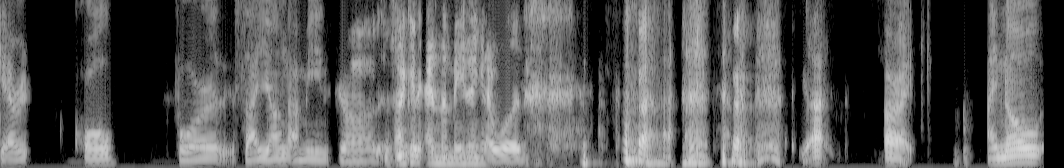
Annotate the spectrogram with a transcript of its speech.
Gerrit Cole for Cy Young? I mean, God, if I could end the meeting, I would. all right. I know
